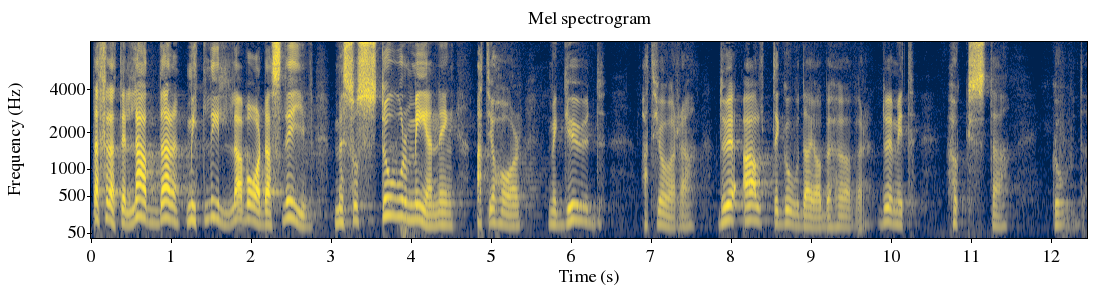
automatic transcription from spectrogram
Därför att det laddar mitt lilla vardagsliv med så stor mening att jag har med Gud att göra. Du är allt det goda jag behöver. Du är mitt högsta goda.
